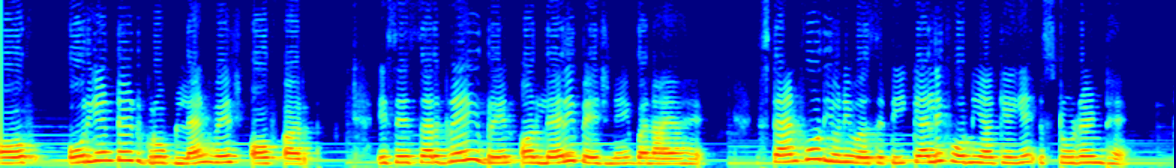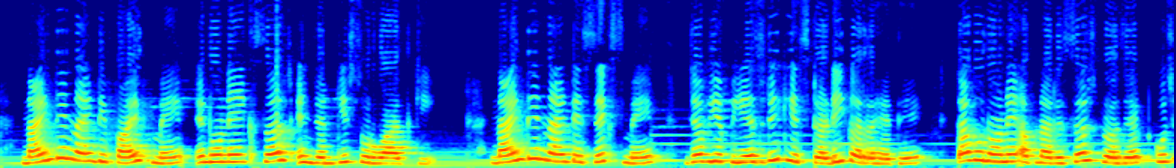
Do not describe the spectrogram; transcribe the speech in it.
of oriented group language of earth इसे सरग्रेई ब्रेन और लैरी पेज ने बनाया है। स्टैनफोर्ड यूनिवर्सिटी कैलिफ़ोर्निया के ये स्टूडेंट हैं। 1995 में इन्होंने एक सर्च इंजन की शुरुआत की। 1996 में जब ये पीएचडी की स्टडी कर रहे थे, तब उन्होंने अपना रिसर्च प्रोजेक्ट कुछ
